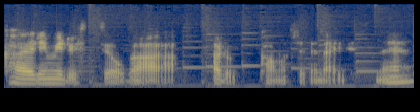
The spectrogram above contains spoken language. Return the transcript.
顧みる必要があるかもしれないですね。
